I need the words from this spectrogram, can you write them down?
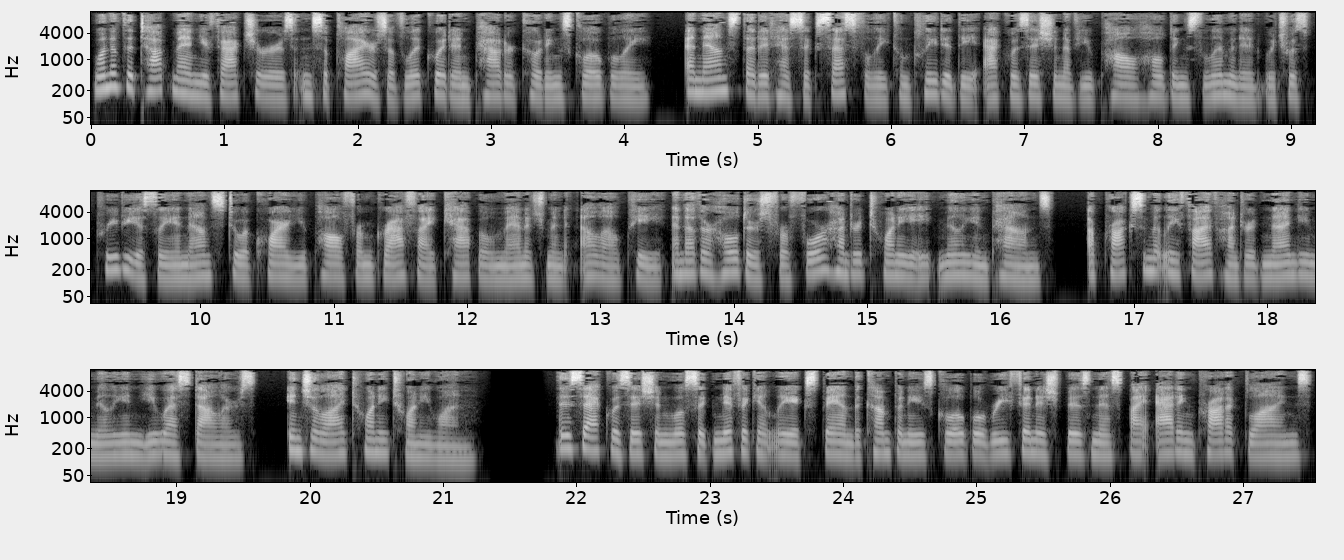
one of the top manufacturers and suppliers of liquid and powder coatings globally, announced that it has successfully completed the acquisition of U-POL Holdings Limited, which was previously announced to acquire U-POL from Graphite Capital Management LLP and other holders for 428 million pounds, approximately 590 million US dollars, in July 2021. This acquisition will significantly expand the company's global refinish business by adding product lines,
